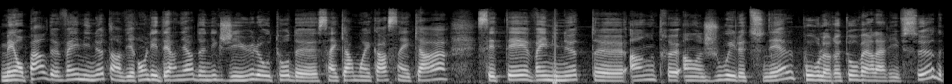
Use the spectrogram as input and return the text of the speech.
Mais on parle de 20 minutes environ. Les dernières données que j'ai eues, là, autour de 5 heures moins quart, 5 heures, c'était 20 minutes euh, entre Anjou et le tunnel pour le retour vers la rive sud.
